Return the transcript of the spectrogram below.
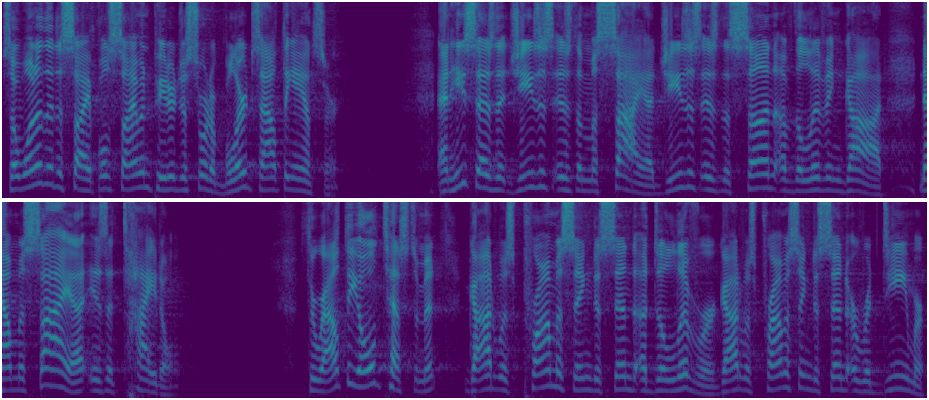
So one of the disciples, Simon Peter, just sort of blurts out the answer. And he says that Jesus is the Messiah. Jesus is the Son of the living God. Now, Messiah is a title. Throughout the Old Testament, God was promising to send a deliverer. God was promising to send a redeemer,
